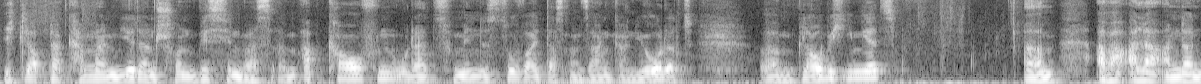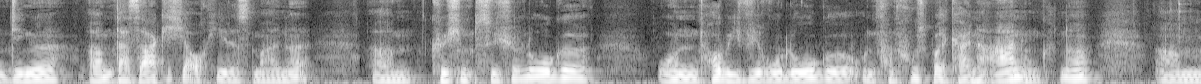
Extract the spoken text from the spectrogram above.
ich glaube, da kann man mir dann schon ein bisschen was ähm, abkaufen oder zumindest so weit, dass man sagen kann, jo, das ähm, glaube ich ihm jetzt. Ähm, aber alle anderen Dinge, ähm, da sage ich ja auch jedes Mal, ne? Ähm, Küchenpsychologe und Hobby-Virologe und von Fußball keine Ahnung. Ne? Ähm,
